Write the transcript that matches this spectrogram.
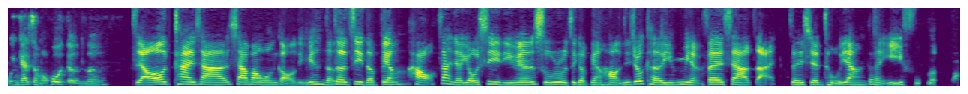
我应该怎么获得呢？只要看一下下方文稿里面的设计的编号，在你的游戏里面输入这个编号，你就可以免费下载这些图样跟衣服了。哇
